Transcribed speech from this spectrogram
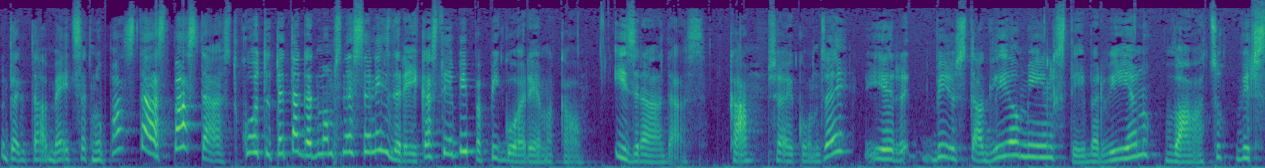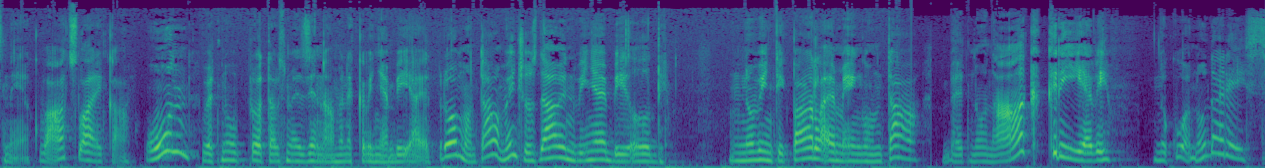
Un tagad tā meita saka, nu pastāst, pastāst, ko tu te tagad mums nesen izdarīji, kas tie bija pa pigoriem atkal. Izrādās, ka šai kundzei ir bijusi tāda liela mīlestība ar vienu vācu virsnieku vācu laikā. Un, bet, nu, protams, mēs zinām, ne, ka viņiem bija jāiet prom un tā, un viņš uzdāvina viņai bildi. Nu, viņa tik pārlaimīga un tā, bet nu nāk krievi. Nu, ko nu darīs?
